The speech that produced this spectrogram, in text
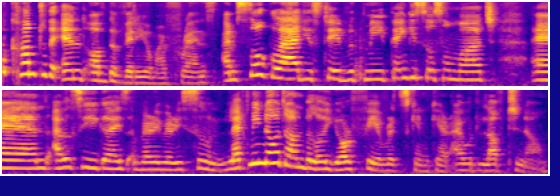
have come to the end of the video, my friends. I'm so glad you stayed with me. Thank you so, so much. And I will see you guys very, very soon. Let me know down below your favorite skincare. I would love to know.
